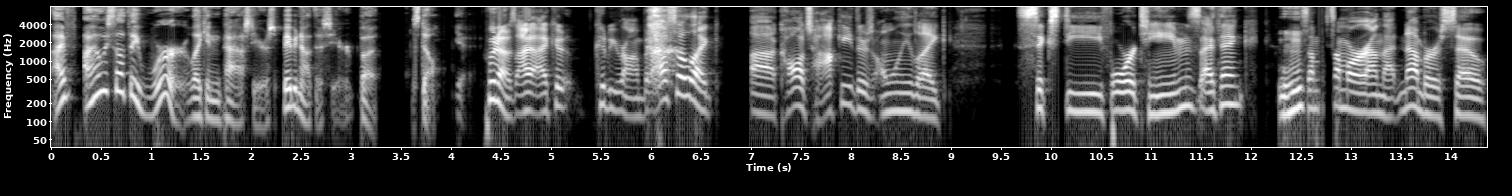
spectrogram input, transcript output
I've I always thought they were like in past years. Maybe not this year, but still. yeah who knows i i could could be wrong but also like uh college hockey there's only like 64 teams i think Mhm. some somewhere around that number so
